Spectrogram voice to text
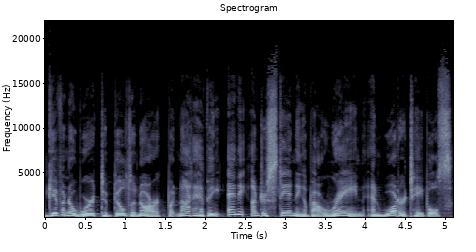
given a word to build an ark, but not having any understanding about rain and water tables.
